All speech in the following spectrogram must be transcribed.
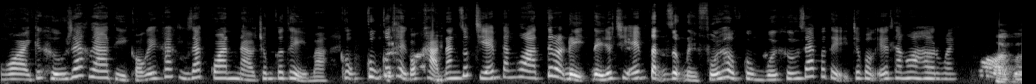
ngoài cái khứu giác ra thì có cái khác giác quan nào trong cơ thể mà cũng cũng có thể có khả năng giúp chị em thăng hoa? Tức là để để cho chị em tận dụng để phối hợp cùng với khứu giác có thể cho cuộc yêu thăng hoa hơn không anh? câu hỏi của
